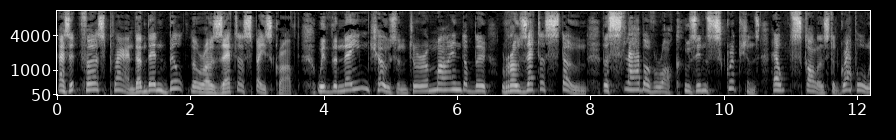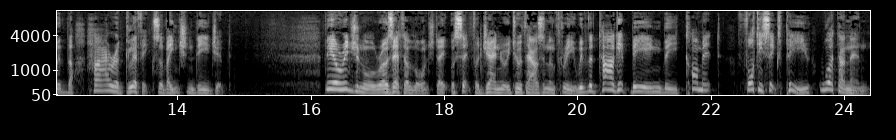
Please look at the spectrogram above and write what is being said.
as it first planned, and then built the Rosetta spacecraft, with the name chosen to remind of the Rosetta Stone, the slab of rock whose inscriptions helped scholars to grapple with the hieroglyphics of ancient Egypt. The original Rosetta launch date was set for January 2003, with the target being the comet 46P Wirtanen.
